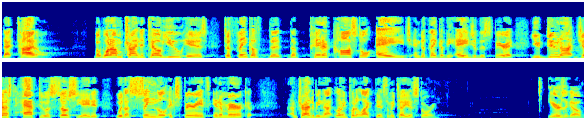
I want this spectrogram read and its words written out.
that title. But what I'm trying to tell you is to think of the, the Pentecostal age and to think of the age of the Spirit, you do not just have to associate it with a single experience in America. I'm trying to be nice. Let me put it like this. Let me tell you a story. Years ago,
